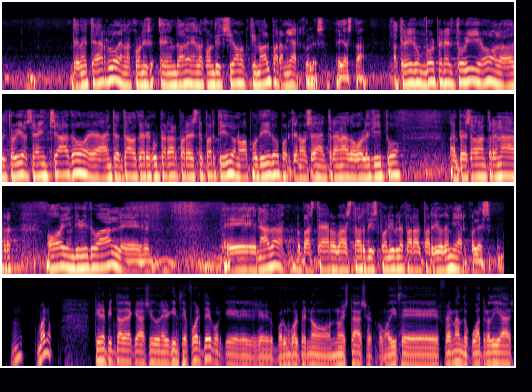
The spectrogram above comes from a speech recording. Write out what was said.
de meterlo en la, en en la condición optimal para miércoles, y ya está. Ha tenido un golpe en el tobillo, el tobillo se ha hinchado, eh, ha intentado de recuperar para este partido, no ha podido porque no se ha entrenado con el equipo, ha empezado a entrenar hoy individual, eh, eh, nada, va a, estar, va a estar disponible para el partido de miércoles. Mm, Bueno, tiene pinta de que ha sido un esguince fuerte porque eh, por un golpe no, no estás, como dice Fernando, cuatro días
